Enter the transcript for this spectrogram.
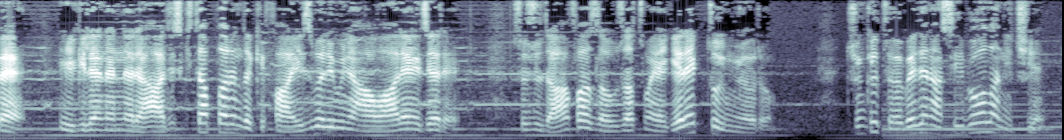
Ve ilgilenenlere hadis kitaplarındaki faiz bölümüne havale ederek sözü daha fazla uzatmaya gerek duymuyorum. Çünkü tövbede nasibi olan için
